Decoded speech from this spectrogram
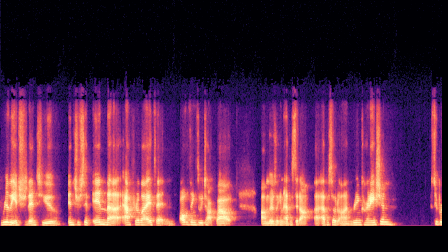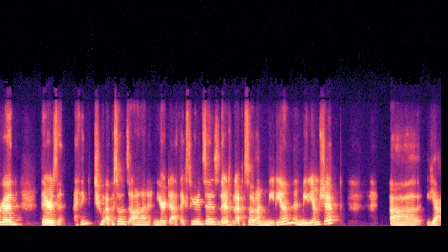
really interested into interested in the afterlife and all the things we talk about, um, there's like an episode on uh, episode on reincarnation, super good. There's I think two episodes on near death experiences. There's an episode on medium and mediumship. Uh, yeah,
